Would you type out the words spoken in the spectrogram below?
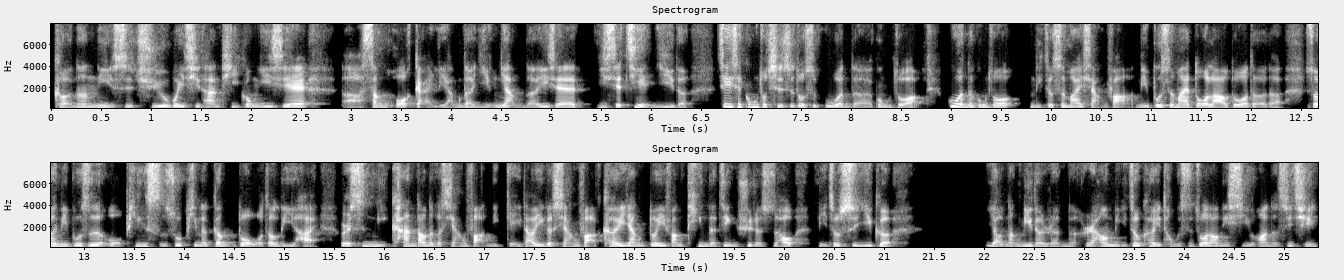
可能你是去为其他人提供一些啊生活改良的、营养的一些一些建议的，这些工作其实都是顾问的工作。顾问的工作，你就是卖想法，你不是卖多劳多得的。所以你不是我拼时数拼的更多我就厉害，而是你看到那个想法，你给到一个想法，可以让对方听得进去的时候，你就是一个有能力的人了。然后你就可以同时做到你喜欢的事情，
